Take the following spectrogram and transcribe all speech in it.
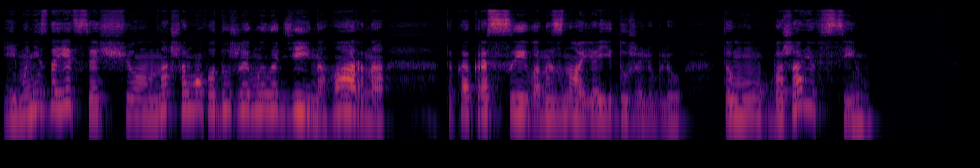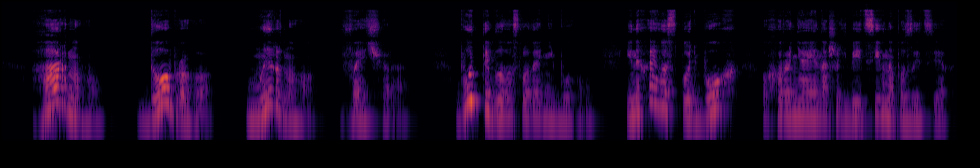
І мені здається, що наша мова дуже мелодійна, гарна, така красива. Не знаю, я її дуже люблю. Тому бажаю всім гарного, доброго, мирного вечора. Будьте благословенні Богом. І нехай Господь Бог охороняє наших бійців на позиціях,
